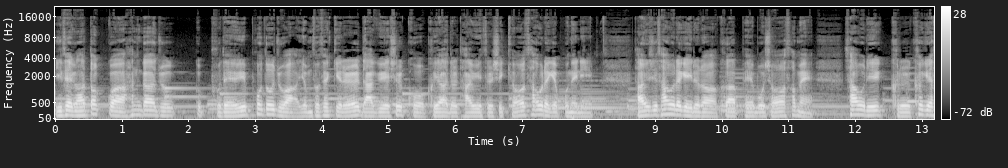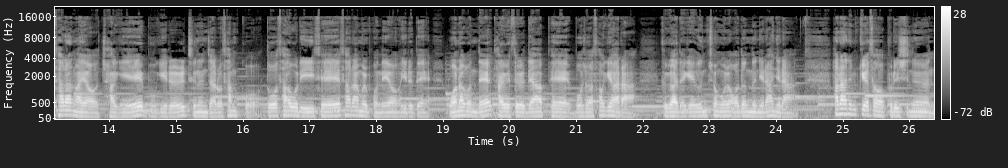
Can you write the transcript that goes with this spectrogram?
이세가 떡과 한 가죽 부대의 포도주와 염소 새끼를 나귀에 싣고 그의 아들 다윗을 시켜 사울에게 보내니 다윗이 사울에게 이르러 그 앞에 모셔 섬에 사울이 그를 크게 사랑하여 자기의 무기를 드는 자로 삼고 또 사울이 이세의 사람을 보내어 이르되 원하건대 다윗을 내 앞에 모셔 서게 하라. 그가 내게 은총을 얻었느니라 하니라 하나님께서 부리시는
